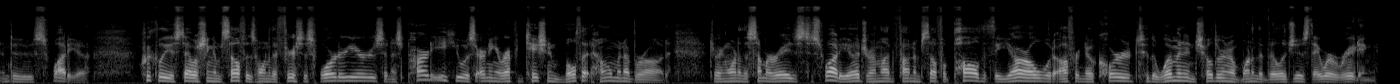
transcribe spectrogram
into Swadia. Quickly establishing himself as one of the fiercest warriors in his party, he was earning a reputation both at home and abroad. During one of the summer raids to Swadia, Drenlod found himself appalled that the Jarl would offer no quarter to the women and children of one of the villages they were raiding.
